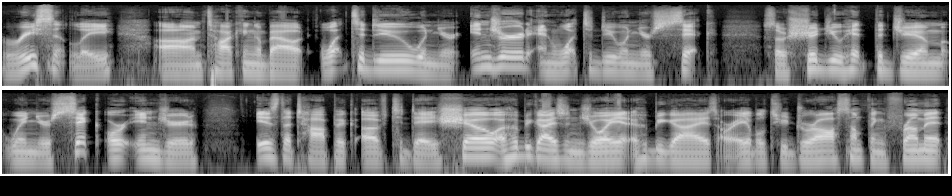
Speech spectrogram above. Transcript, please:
recently. Uh, I'm talking about what to do when you're injured and what to do when you're sick. So, should you hit the gym when you're sick or injured? Is the topic of today's show. I hope you guys enjoy it. I hope you guys are able to draw something from it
